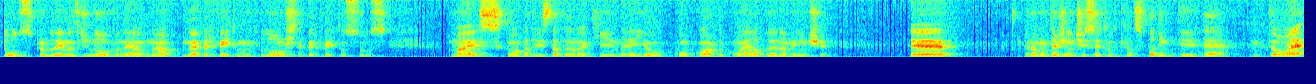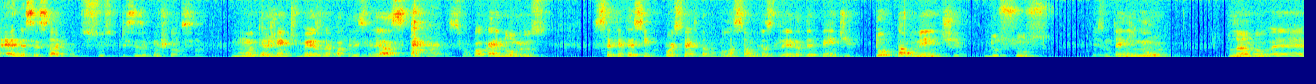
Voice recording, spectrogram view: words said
todos os problemas, de novo, né? Não é, não é perfeito, muito longe de ser perfeito o SUS. Mas, como a Patrícia está falando aqui, né, e eu concordo com ela plenamente, é, para muita gente isso é tudo que eles podem ter. É. Então é, é necessário, o SUS precisa continuar assim. Muita gente mesmo, né, Patrícia? Aliás, se eu colocar em números, 75% da população brasileira depende totalmente do SUS. Eles não têm nenhum plano é,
